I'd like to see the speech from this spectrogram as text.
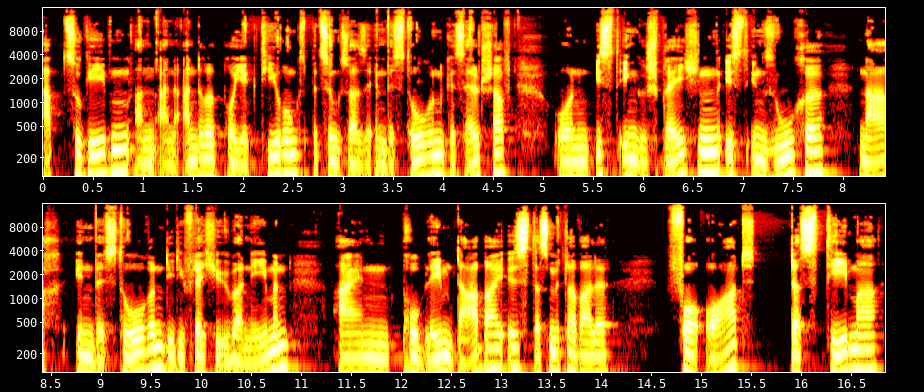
abzugeben an eine andere Projektierungs- bzw. Investorengesellschaft und ist in Gesprächen, ist in Suche nach Investoren, die die Fläche übernehmen. Ein Problem dabei ist, dass mittlerweile vor Ort das Thema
